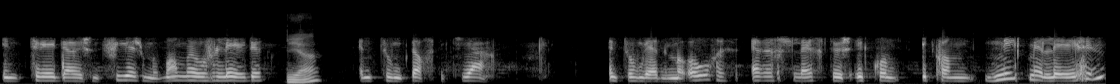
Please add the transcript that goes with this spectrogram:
in 2004 is mijn man overleden. Ja? En toen dacht ik, ja. En toen werden mijn ogen erg slecht. Dus ik, kon, ik kan niet meer lezen.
